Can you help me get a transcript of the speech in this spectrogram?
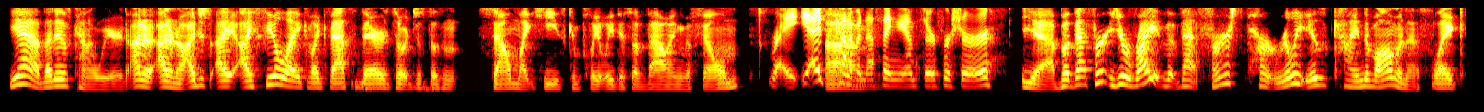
Yeah that is kind of weird. I don't i don't know. I just i i feel like like that's there so it just doesn't sound like he's completely disavowing the film. Right. Yeah it's kind of a Um, nothing answer for sure. Yeah, but that first, you're right that that first part really is kind of ominous. Like,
